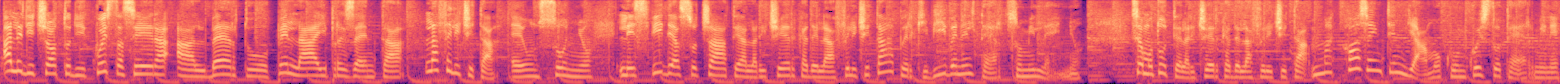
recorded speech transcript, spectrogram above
Alle 18 di questa sera Alberto Pellai presenta La felicità è un sogno, le sfide associate alla ricerca della felicità per chi vive nel terzo millennio. Siamo tutti alla ricerca della felicità, ma cosa intendiamo con questo termine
